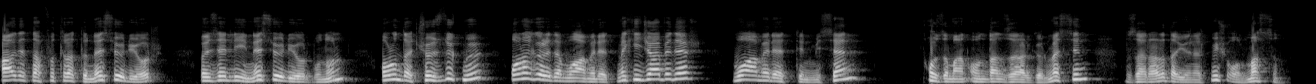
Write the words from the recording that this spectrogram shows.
adeta fıtratı ne söylüyor, özelliği ne söylüyor bunun, onu da çözdük mü ona göre de muamele etmek icap eder. Muamele ettin mi sen o zaman ondan zarar görmezsin, zararı da yöneltmiş olmazsın.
